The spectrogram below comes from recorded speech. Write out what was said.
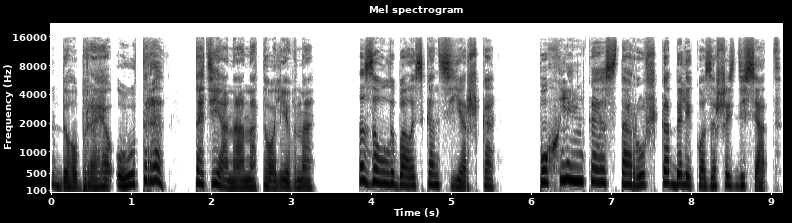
«Доброе утро, Татьяна Анатольевна!» Заулыбалась консьержка. Пухленькая старушка далеко за шестьдесят.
